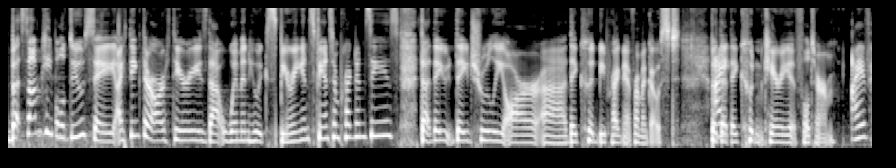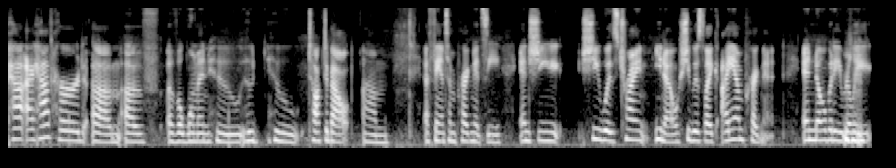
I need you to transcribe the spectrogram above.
But some people do say i think there are theories that women who experience phantom pregnancies that they they truly are uh, they could be pregnant from a ghost but I- that they couldn't carry it full term. I have ha- I have heard um, of of a woman who who who talked about um, a phantom pregnancy, and she she was trying, you know, she was like, I am pregnant, and nobody really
